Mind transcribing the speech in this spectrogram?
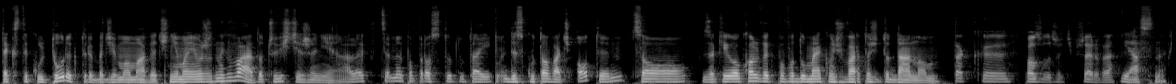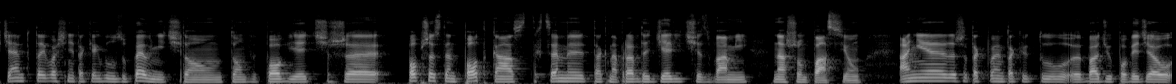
teksty kultury, które będziemy omawiać, nie mają żadnych wad. Oczywiście, że nie, ale chcemy po prostu tutaj dyskutować o tym, co z jakiegokolwiek powodu ma jakąś wartość dodaną. Tak, y, pozwól, że ci przerwę. Jasne. Chciałem tutaj właśnie tak jakby uzupełnić tą, tą wypowiedź, że poprzez ten podcast chcemy tak naprawdę dzielić się z wami naszą pasją a nie, że tak powiem, tak jak tu Badziu powiedział,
